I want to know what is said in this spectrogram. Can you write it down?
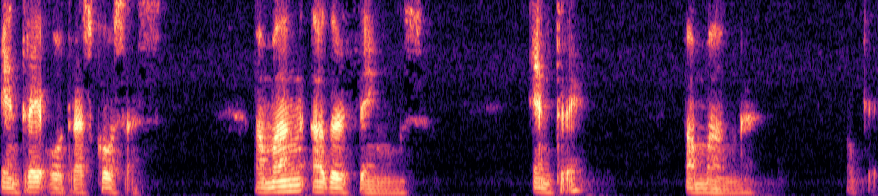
Entre otras cosas. Among other things. Entre. Among. Okay.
